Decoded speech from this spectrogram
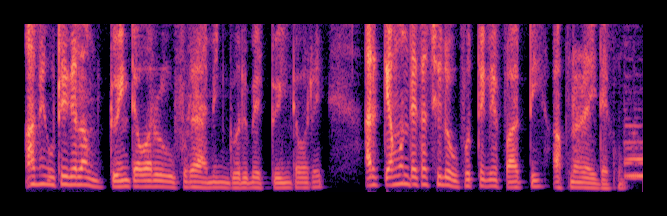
আমি উঠে গেলাম টুইন টাওয়ারের উপরে, আই মিন গরিবের টুইন টাওয়ারে। আর কেমন দেখাচ্ছিল উপর থেকে পার্কটি, আপনারাই দেখুন।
